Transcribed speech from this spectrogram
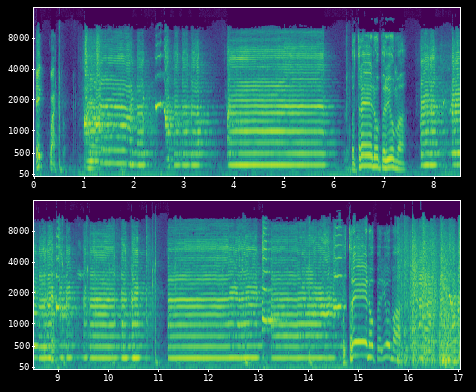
E quattro. Quel treno per Yuma. Quel treno per Yuma.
